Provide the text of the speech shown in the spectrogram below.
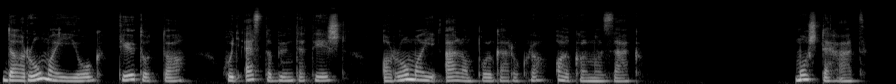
De a római jog tiltotta, hogy ezt a büntetést a római állampolgárokra alkalmazzák. Most tehát,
